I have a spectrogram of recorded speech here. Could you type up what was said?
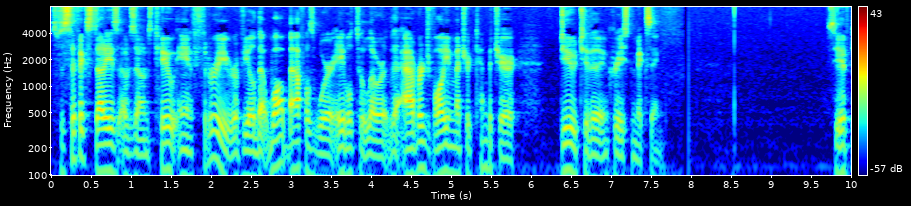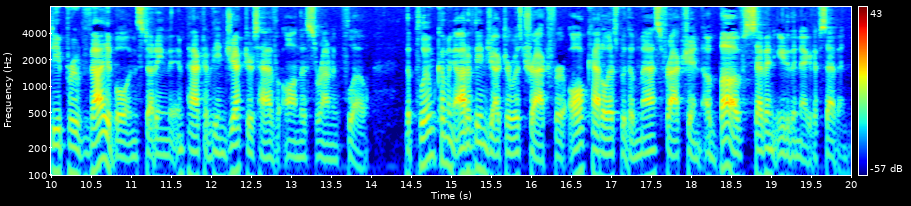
Specific studies of zones 2 and 3 revealed that wall baffles were able to lower the average volumetric temperature due to the increased mixing. CFD proved valuable in studying the impact of the injectors have on the surrounding flow. The plume coming out of the injector was tracked for all catalysts with a mass fraction above 7 e to the negative 7.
